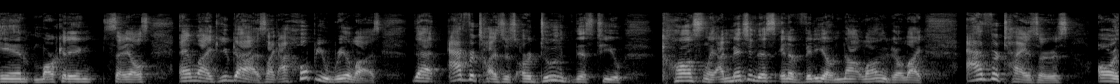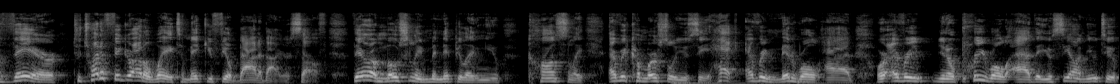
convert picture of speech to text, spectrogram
in marketing, sales, and like you guys, like I hope you realize that advertisers are doing this to you constantly. I mentioned this in a video not long ago, like advertisers are there to try to figure out a way to make you feel bad about yourself. They're emotionally manipulating you constantly. Every commercial you see, heck, every mid-roll ad or every, you know, pre-roll ad that you see on YouTube,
